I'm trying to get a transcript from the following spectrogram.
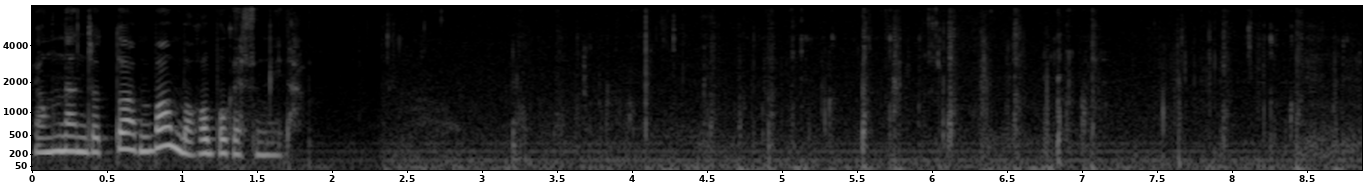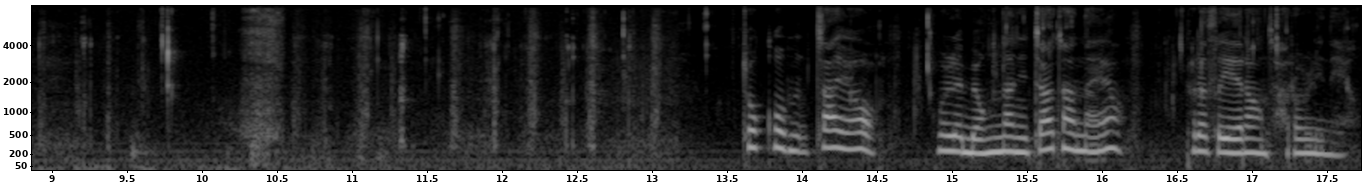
명란젓도 한번 먹어보겠습니다. 조금 짜요. 원래 명란이 짜잖아요. 그래서 얘랑 잘 어울리네요.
